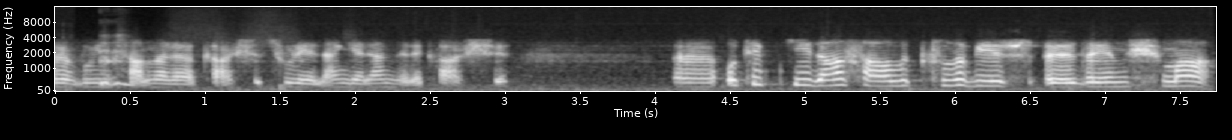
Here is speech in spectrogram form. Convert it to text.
E, bu insanlara karşı, Suriye'den gelenlere karşı. E, o tepkiyi daha sağlıklı bir e, dayanışma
